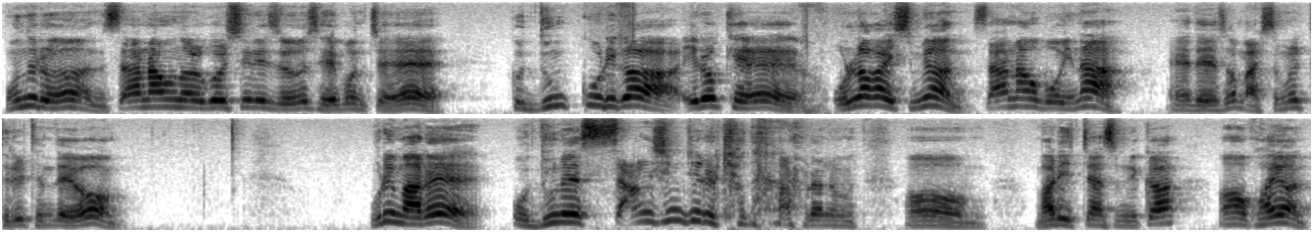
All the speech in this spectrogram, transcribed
오늘은 싸나운 얼굴 시리즈 세 번째 그 눈꼬리가 이렇게 올라가 있으면 싸나워 보이나에 대해서 말씀을 드릴 텐데요. 우리말에 어, 눈에 쌍심지를 켜다라는 어, 말이 있지 않습니까? 어, 과연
